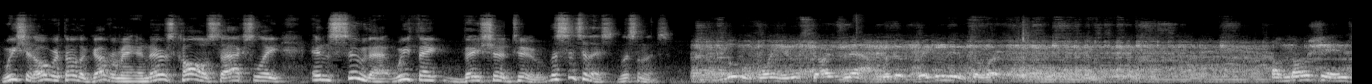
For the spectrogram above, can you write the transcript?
We should overthrow the government, and there's calls to actually ensue that. We think they should too. Listen to this. Listen to this. Local 4 News starts now with a breaking news alert. Emotions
